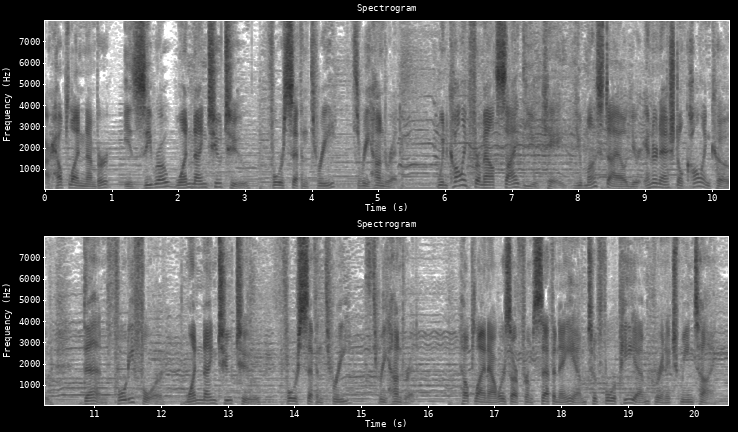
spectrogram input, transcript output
Our helpline number is 01922 473 300. When calling from outside the UK, you must dial your international calling code, then 44 1922 473 300. Helpline hours are from 7 a.m. to 4 p.m. Greenwich Mean Time.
